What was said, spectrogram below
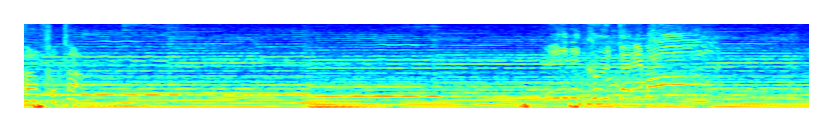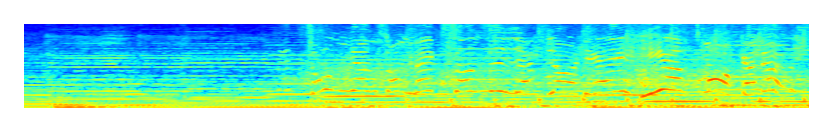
För tand för tand. Vi skjuter i mål! Säsongen som Leksands IF gör, det är helt makalöst!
